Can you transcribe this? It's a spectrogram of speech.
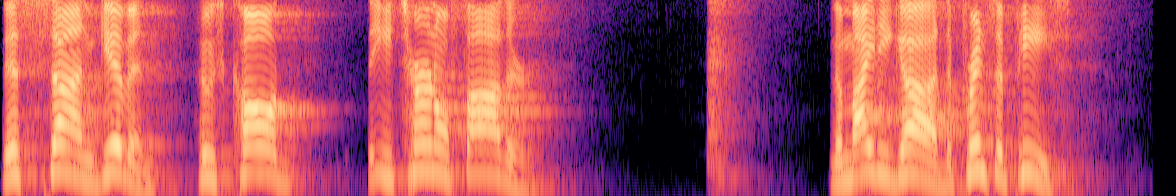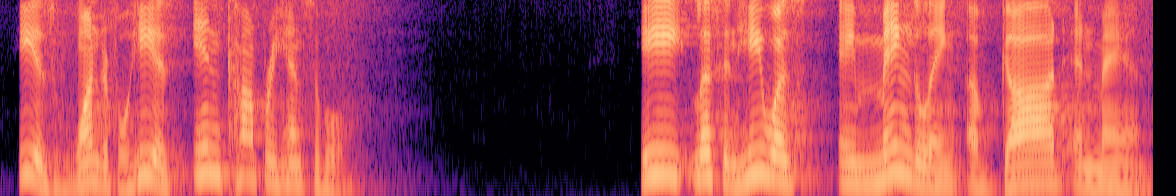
this son given, who's called the eternal Father, the mighty God, the Prince of Peace, he is wonderful. He is incomprehensible. He, listen, he was a mingling of God and man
